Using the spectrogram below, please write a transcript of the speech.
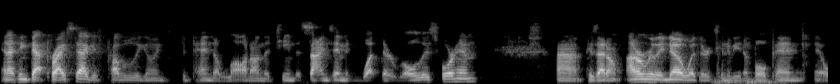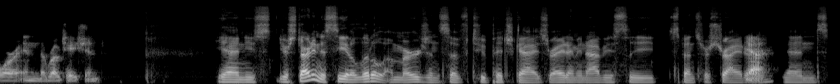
And I think that price tag is probably going to depend a lot on the team that signs him and what their role is for him. Uh, because I don't, I don't really know whether it's going to be in a bullpen or in the rotation. Yeah, and you you're starting to see a little emergence of two pitch guys, right? I mean, obviously Spencer Strider, and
